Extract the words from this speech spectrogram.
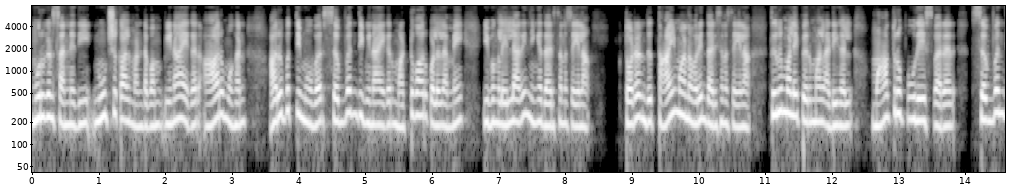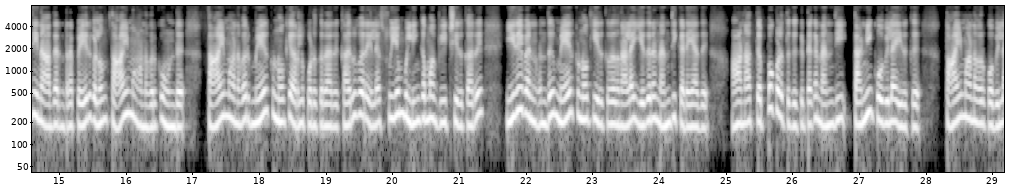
முருகன் சன்னதி நூற்றுக்கால் மண்டபம், விநாயகர், ஆறுமுகன், அறுபத்தி மூவர், செவ்வந்தி விநாயகர், மட்டுவார் குழலம்மை இவங்களை எல்லாரையும் நீங்க தரிசனம் செய்யலாம். தொடர்ந்து தாய்மானவரின் தரிசனம் செய்யலாம். திருமலை பெருமாள் அடிகள், மாத்ரு பூதேஸ்வரர் செவ்வந்திநாதர் என்ற பெயர்களும் தாய்மானவருக்கு உண்டு. தாய்மானவர் மேற்கு நோக்கி அருள் கொடுக்கிறாரு. கருவறையில சுயம்பு லிங்கமா வீற்றிருக்காரு. இறைவன் வந்து மேற்கு நோக்கி இருக்கிறதுனால எதிர நந்தி கிடையாது. ஆனா தெப்பக்குளத்துக்கு கிட்டக்க நந்தி தனி கோவிலா இருக்கு. தாய்மானவர் கோவில்ல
